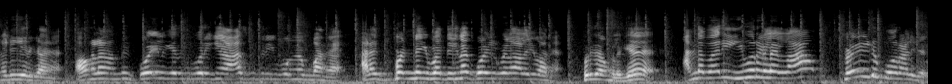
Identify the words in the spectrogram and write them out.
நடிகை இருக்காங்க. அவங்களாம் வந்து கோயிலுக்கு எதுக்கு போறீங்க? ஆஸ்பத்திரிக்கு போங்கம்பாங்க. ஆனால் இப்போ இன்னைக்கு பார்த்தீங்கன்னா கோயில் அலைவாங்க. புரியுதா உங்களுக்கு? அந்த மாதிரி இவர்களெல்லாம் ஃபெய்டு போராளிகள்.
